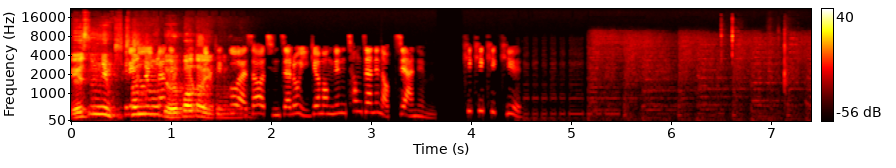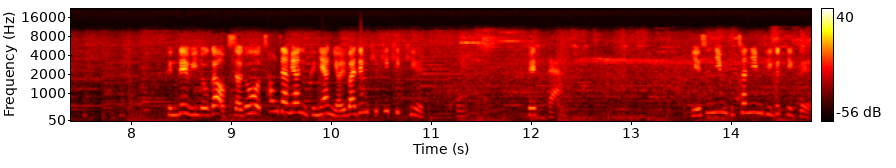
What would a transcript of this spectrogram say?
예수님 이거는 열받아 이거. 듣고 와서 진짜로 이겨먹는 청자는 없지 않음. 키키키키. 근데 위도가 없어도 청자면 그냥 열받음 키키키키. 됐다. 예수님 부처님 디귿디귿.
